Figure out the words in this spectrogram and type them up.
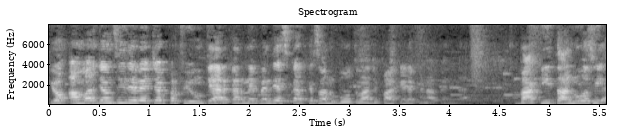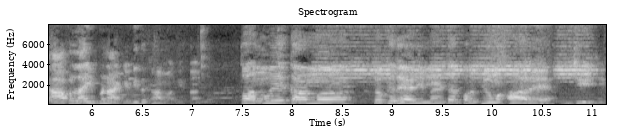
ਕਿਉਂ? ਐਮਰਜੈਂਸੀ ਦੇ ਵਿੱਚ ਪਰਫਿਊਮ ਤਿਆਰ ਕਰਨੇ ਪੈਂਦੇ ਇਸ ਕਰਕੇ ਸਾਨੂੰ ਬੋਤਲਾਂ 'ਚ ਪਾ ਕੇ ਰੱਖਣਾ ਪੈਂਦਾ। ਬਾਕੀ ਤੁਹਾਨੂੰ ਅਸੀਂ ਆਪ ਲਾਈਵ ਬਣਾ ਕੇ ਵੀ ਦਿਖਾਵਾਂਗੇ ਤੁਹਾਨੂੰ। ਤੁਹਾਨੂੰ ਇਹ ਕੰਮ ਕਿਉਂਕਿ ਰੈਡੀਮੇਡ ਪਰਫਿਊਮ ਆ ਰਹੇ ਆ। ਜੀ ਜੀ।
